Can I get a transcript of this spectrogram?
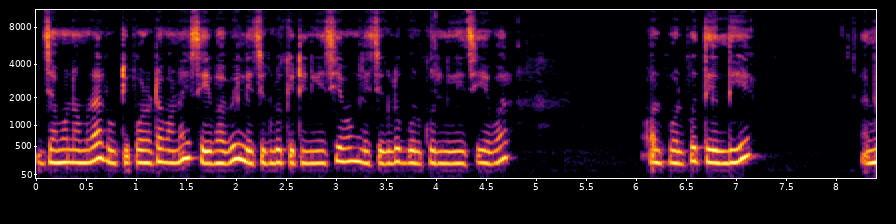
যেমন আমরা রুটি পরোটা বানাই, সেইভাবেই লেচিগুলো কেটে নিয়েছি এবং লেচিগুলো গোল করে নিয়েছি এবার। অল্প অল্প তেল দিয়ে আমি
